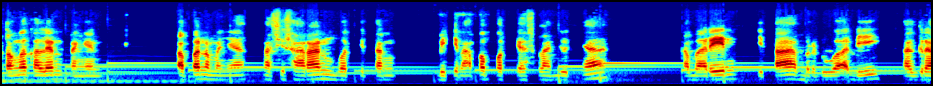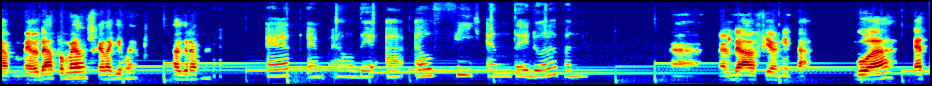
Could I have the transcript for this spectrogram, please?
atau enggak kalian pengen apa namanya ngasih saran buat kita bikin apa podcast selanjutnya kabarin kita berdua di Instagram. Melda apa Mel? Sekali lagi Mel. Instagramnya? At MLDALVNT 28 nah Melda Alfionita. Gua at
